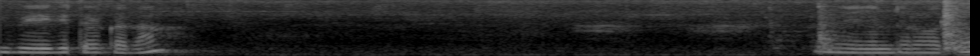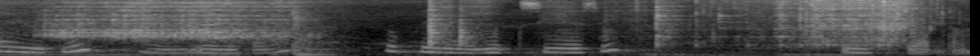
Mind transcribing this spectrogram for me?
ఇవి వేగితే కదా వేగిన తర్వాత వీటిని వేగుతాము ఇప్పుడు మిక్సీ వేసి పేస్ట్ చేద్దాం.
